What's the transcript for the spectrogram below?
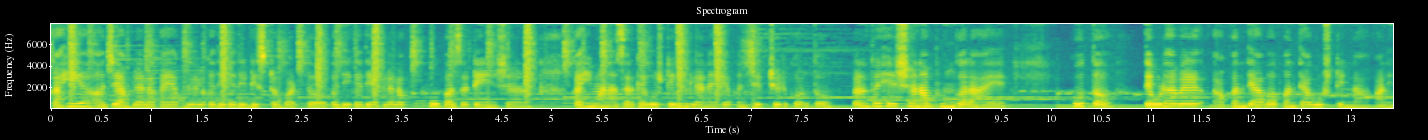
काही जे आपल्याला काही आपल्याला कधी कधी डिस्टर्ब वाटतं कधी कधी आपल्याला खूप असं टेन्शन काही मनासारख्या गोष्टी घडल्या नाही की आपण चिडचिड करतो. परंतु हे क्षणभृंगर आहे. होतं तेवढा वेळ आपण द्यावं पण त्या गोष्टींना आणि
